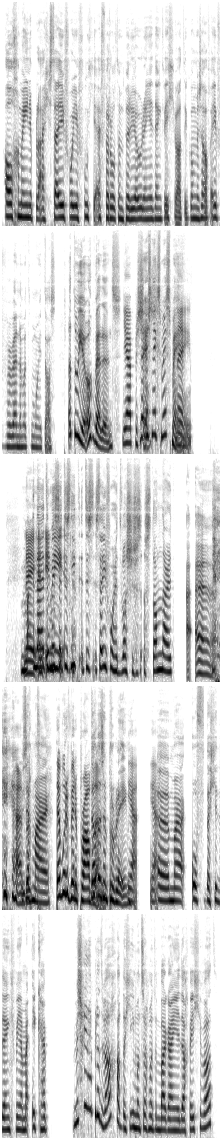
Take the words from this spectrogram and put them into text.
algemene plaatje. Stel je voor, je voelt je even rot een periode en je denkt, weet je wat, ik wil mezelf even verwennen met een mooie tas. Dat doe je ook wel eens. Ja, precies. Er is niks mis mee. Nee. Maar, Nee, en die- het is niet, het is, stel je voor, het was je standaard, eh, eh, ja, zeg dat, maar, that would have been a problem. dat is een probleem. Ja, ja. Eh, maar of dat je denkt van, ja, maar ik heb, misschien heb je dat wel gehad, dat je iemand zag met een bag aan je dacht, weet je wat,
